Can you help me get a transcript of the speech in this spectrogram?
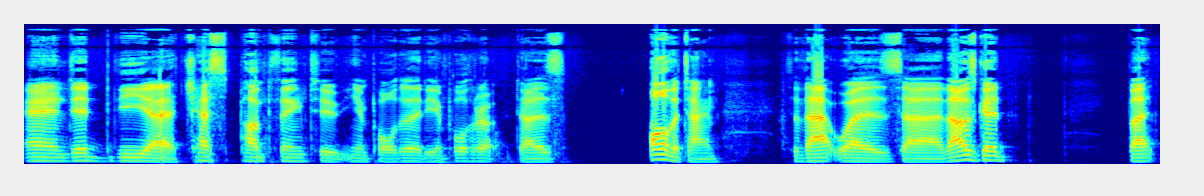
and did the uh, chest pump thing to Ian Poulter that Ian Poulter does all the time. So that was uh, that was good. But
